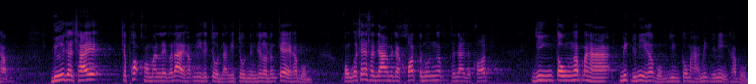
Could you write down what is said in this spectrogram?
ครับ หรือจะใช้เฉพาะของมันเลยก็ได้ครับนี่คือโจุดหนักอีกโจุดหนึ่งที่เราต้องแก้ครับผมผมก็ใช้สัญญาณมาจากคอร์สตัวนู้นครับสัญญาณจากคอร์สยิงตรงครับมาหามิกอยู่นี่ครับผมยิงตรงมาหามิกอยู่นี่ครับผม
